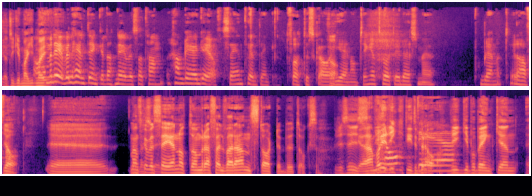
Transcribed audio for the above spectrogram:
jag tycker Ja, Mike, men det är väl helt enkelt att Neves att han, han reagerar för sent helt enkelt. För att det ska Ja. ge någonting. Jag tror att det är det som är problemet i det här fallet. ja. Eh, Man ska väl säga något om Rafael Varans startdebut också. det. Precis. Han var ju Ja, riktigt det- bra. Vigge på bänken, eh,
